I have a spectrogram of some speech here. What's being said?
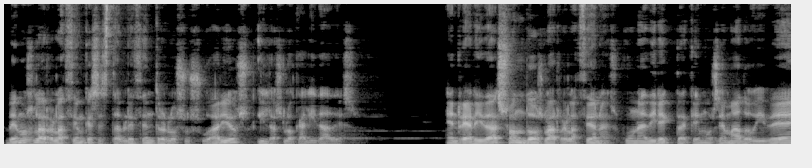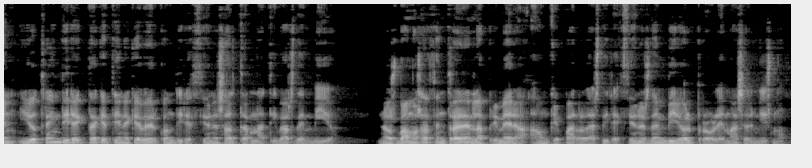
vemos la relación que se establece entre los usuarios y las localidades. En realidad son dos las relaciones, una directa que hemos llamado IBN y otra indirecta que tiene que ver con direcciones alternativas de envío. Nos vamos a centrar en la primera, aunque para las direcciones de envío el problema es el mismo.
